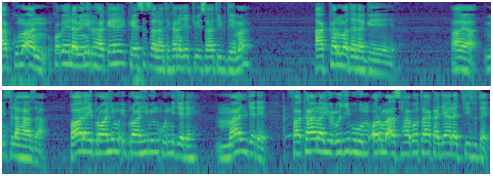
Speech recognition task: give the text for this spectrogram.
أكما أن قبل من الرهقه كيس صلاة كان جتشو إساتي بديما. أكنما دلج آية مثل هذا. قال إبراهيم إبراهيم كن نجده. مال جده. فكان يعجبهم أرم أصحابتا كجالة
